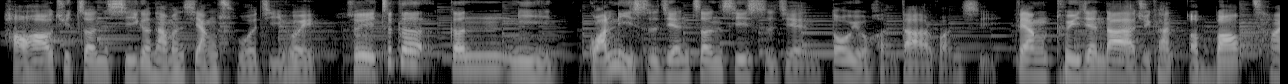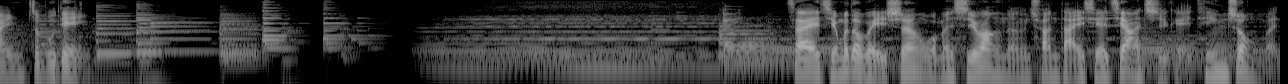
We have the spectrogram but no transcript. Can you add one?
好好去珍惜跟他们相处的机会。所以这个跟你管理时间、珍惜时间都有很大的关系。非常推荐大家去看《About Time》这部电影。在节目的尾声，我们希望能传达一些价值给听众们。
